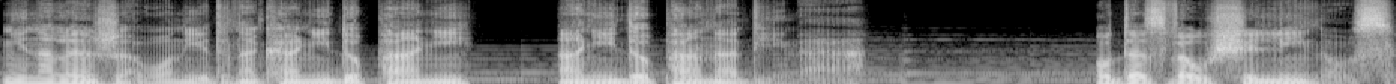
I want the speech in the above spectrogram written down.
Nie należał on jednak ani do pani, ani do pana Dina. Odezwał się Linus,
